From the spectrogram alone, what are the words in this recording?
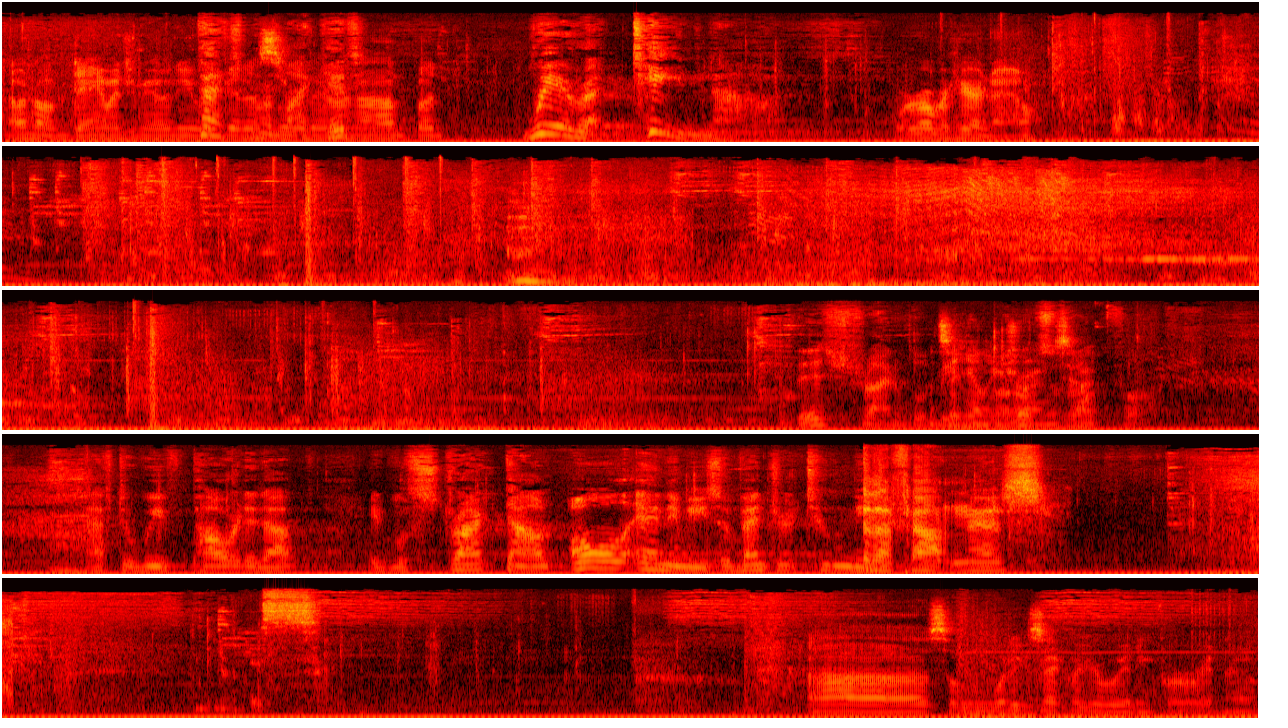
I don't know if damage immunity would That's get us more through like there it. or not, but We're a team now. we're over here now. This shrine will It's be a healing most shrine, helpful. After we've powered it up, it will strike down all enemies who venture too near. the fountain is. Yes. Uh, so what exactly are you waiting for right now?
